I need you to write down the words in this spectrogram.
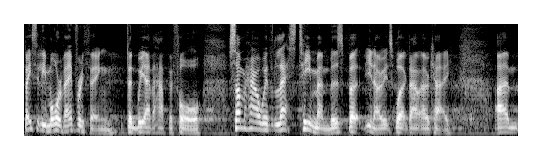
basically more of everything than we ever have before, somehow with less team members, but you know, it's worked out okay. Um,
